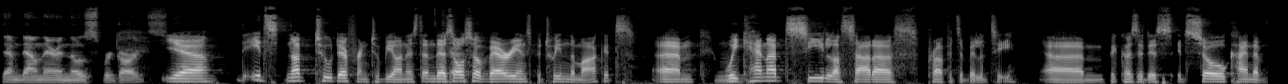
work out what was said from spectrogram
them down there in those regards? Yeah, it's not too different to be honest, and there's okay. also variance between the markets. Um, mm. We cannot see Lazada's profitability um, because it is it's so kind of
